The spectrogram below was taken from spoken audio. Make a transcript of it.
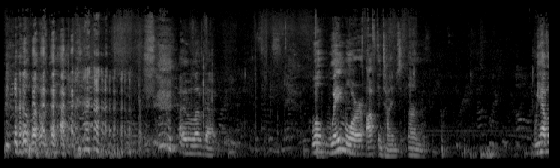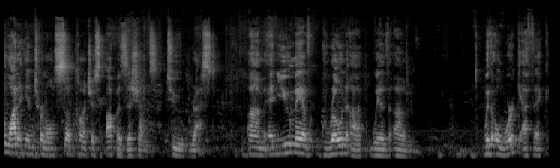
I love that. I love that. Well, way more oftentimes, um, we have a lot of internal subconscious oppositions to rest. Um, and you may have grown up with, um, with a work ethic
